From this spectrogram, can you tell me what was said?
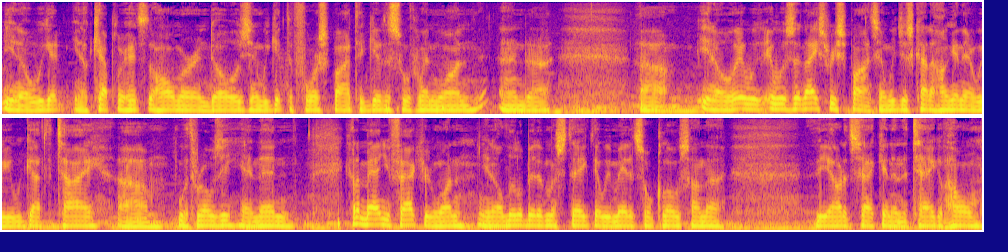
you know, we get, you know, Kepler hits the homer and Doge, and we get the four spot to get us with win one. And, uh, um, you know, it was it was a nice response, and we just kind of hung in there. We, we got the tie um, with Rosie, and then kind of manufactured one. You know, a little bit of mistake that we made it so close on the the out at second and the tag of home.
